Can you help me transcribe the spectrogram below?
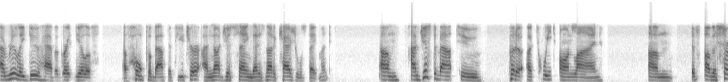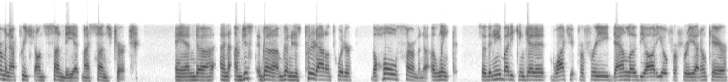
I really do have a great deal of of hope about the future. I'm not just saying that is not a casual statement. Um, I'm just about to put a, a tweet online um, of, a sermon I preached on Sunday at my son's church, and uh, and I'm just gonna I'm gonna just put it out on Twitter, the whole sermon, a, a link, so that anybody can get it, watch it for free, download the audio for free. I don't care.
